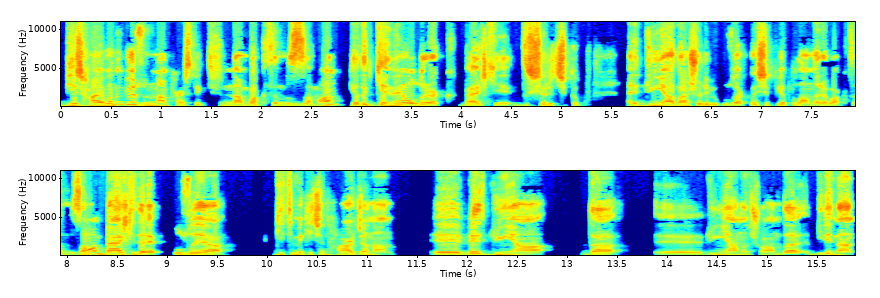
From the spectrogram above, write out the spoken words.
bir hayvanın gözünden perspektifinden baktığımız zaman ya da genel olarak belki dışarı çıkıp hani dünyadan şöyle bir uzaklaşıp yapılanlara baktığımız zaman belki de uzaya gitmek için harcanan e, ve dünyada e, dünyanın şu anda bilinen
